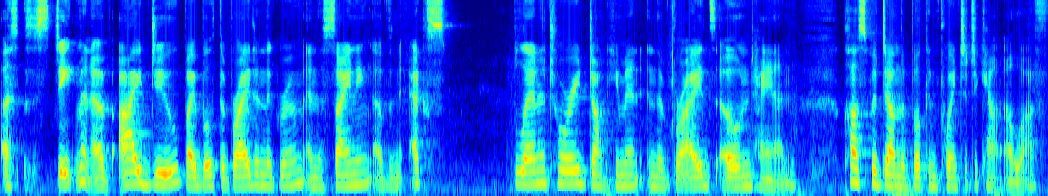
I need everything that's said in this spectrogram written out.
a statement of I do by both the bride and the groom, and the signing of an explanatory document in the bride's own hand. Klaus put down the book and pointed to Count Olaf.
